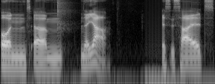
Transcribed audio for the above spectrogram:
Und ähm, naja, es ist halt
